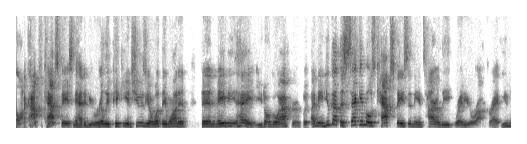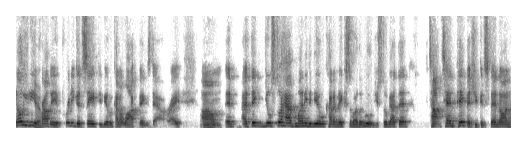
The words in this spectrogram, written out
a lot of cap, cap space and they had to be really picky and choosy on what they wanted, then maybe, hey, you don't go after it. But I mean, you've got the second most cap space in the entire league ready to rock, right? You know, you need Yeah. probably a pretty good safety to be able to kind of lock things down, right? Mhm. Um, and I think you'll still have money to be able to kind of make some other moves. You still got that top 10 pick that you could spend on.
